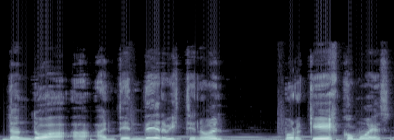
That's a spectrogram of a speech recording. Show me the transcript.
dando a, entender, viste, ¿no? El por qué es como es.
